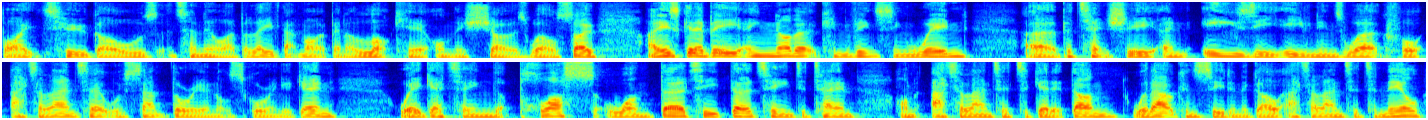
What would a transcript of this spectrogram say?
by two goals to nil. I believe that might have been a lock here on this show as well. So think it's going to be another convincing win. Uh, potentially an easy evening's work for Atalanta with Sampdoria not scoring again. We're getting plus 130, 13 to 10 on Atalanta to get it done without conceding a goal. Atalanta to nil.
